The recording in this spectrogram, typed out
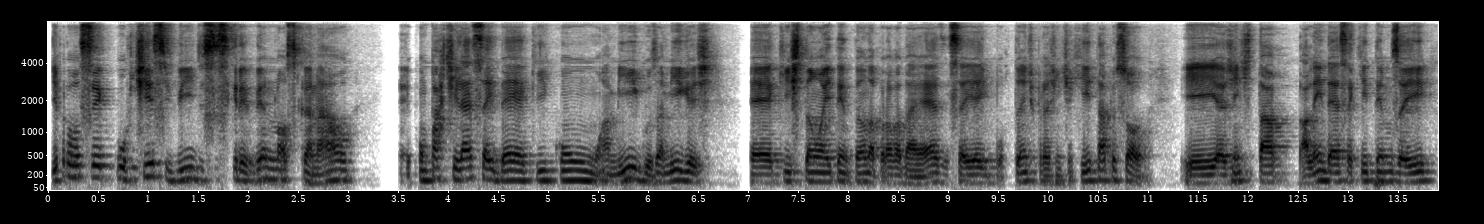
pedir para você curtir esse vídeo, se inscrever no nosso canal, é, compartilhar essa ideia aqui com amigos, amigas é, que estão aí tentando a prova da ESA. Isso aí é importante para a gente aqui, tá, pessoal? E a gente está, além dessa aqui, temos aí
